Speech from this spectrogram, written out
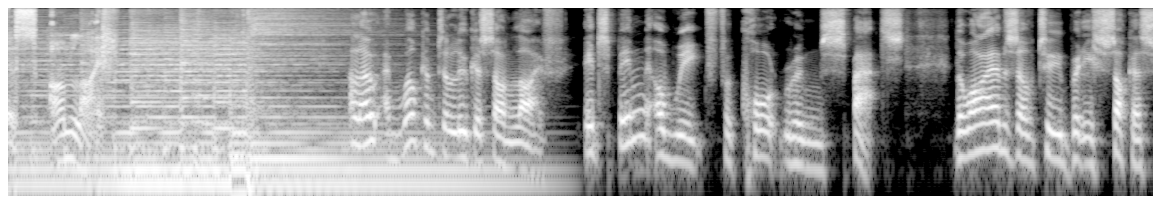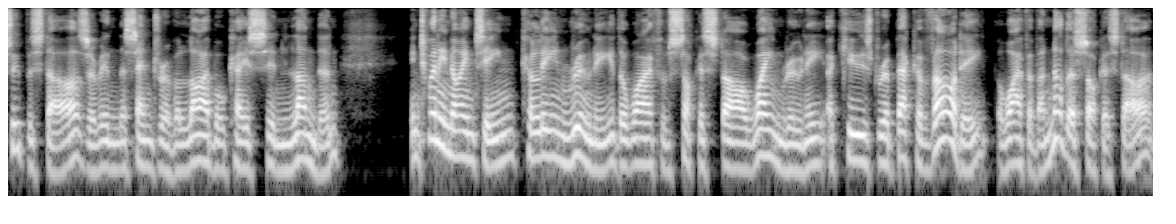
Lucas on Life. Hello, and welcome to Lucas on Life. It's been a week for courtroom spats. The wives of two British soccer superstars are in the centre of a libel case in London. In 2019, Colleen Rooney, the wife of soccer star Wayne Rooney, accused Rebecca Vardy, the wife of another soccer star,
